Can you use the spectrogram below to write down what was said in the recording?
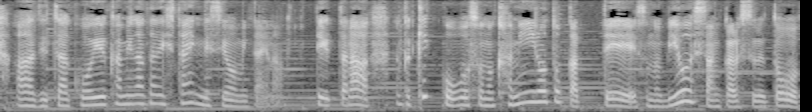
「ああ実はこういう髪型にしたいんですよ」みたいな。って言ったらなんか結構その髪色とかってその美容師さんからすると、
